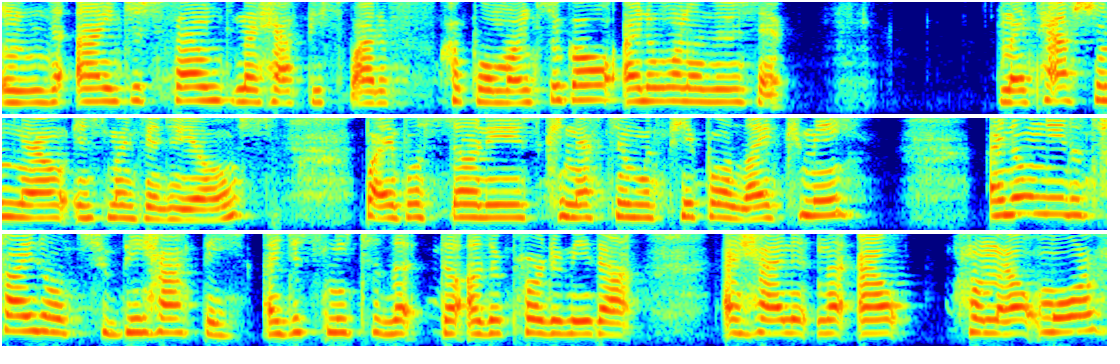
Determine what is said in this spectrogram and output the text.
And I just found my happy spot a couple months ago. I don't want to lose it. My passion now is my videos, Bible studies, connecting with people like me. I don't need a title to be happy. I just need to let the other part of me that I hadn't let out come out more.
